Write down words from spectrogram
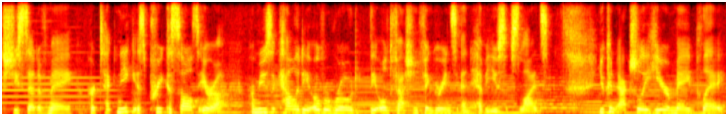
She said of May, her technique is pre-Casals era. Her musicality overrode the old-fashioned fingerings and heavy use of slides. You can actually hear May play.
